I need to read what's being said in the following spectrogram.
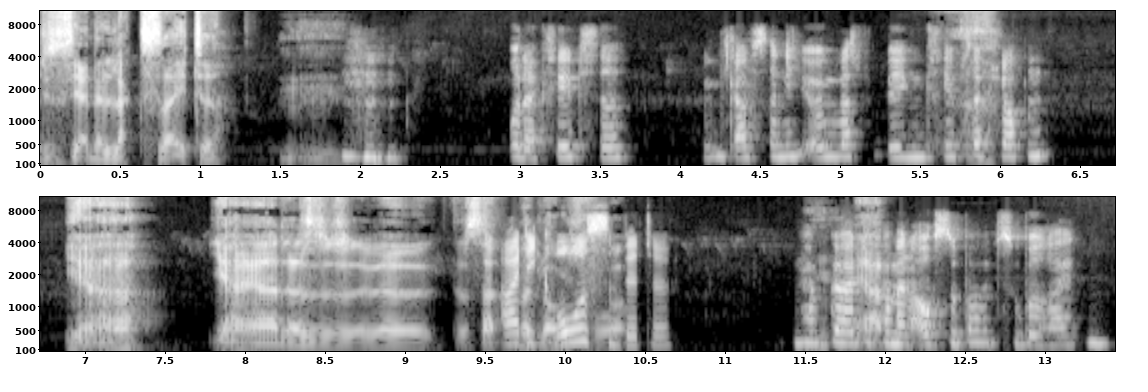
das ist ja eine Lachsseite. Oder Krebse. Gab es da nicht irgendwas wegen Krebse kloppen? Ja, ja, ja, das, äh, das hat Aber die großen bitte. Ich habe gehört, ja. die kann man auch super zubereiten.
